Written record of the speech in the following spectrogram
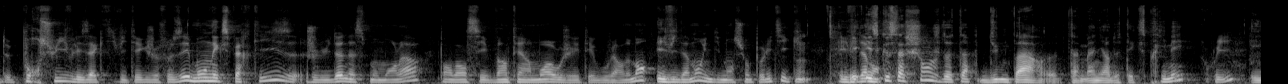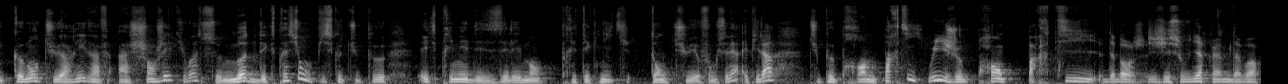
de poursuivre les activités que je faisais. Mon expertise, je lui donne à ce moment-là, pendant ces 21 mois où j'ai été au gouvernement, évidemment une dimension politique. Mmh. Est-ce que ça change de ta, d'une part, euh, ta manière de t'exprimer Et comment tu arrives à, à, changer, tu vois, ce mode d'expression, puisque tu peux exprimer des éléments très techniques tant que tu es au fonctionnaire. Et puis là, tu peux prendre parti. Oui, je prends parti. D'abord, j'ai souvenir quand même d'avoir,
